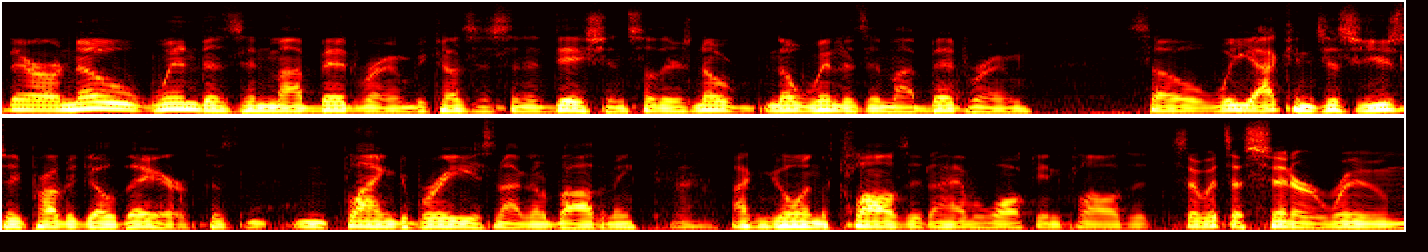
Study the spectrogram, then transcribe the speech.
there are no windows in my bedroom because it's an addition. So there's no no windows in my bedroom. So we I can just usually probably go there because flying debris is not going to bother me. Wow. I can go in the closet. I have a walk-in closet. So it's a center room.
